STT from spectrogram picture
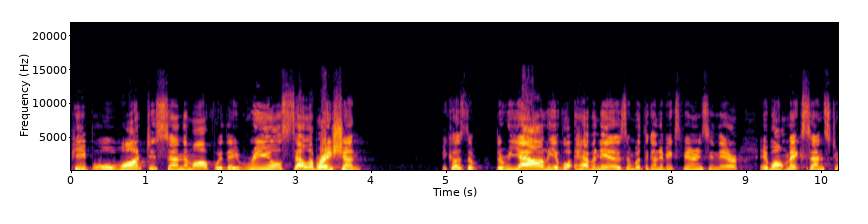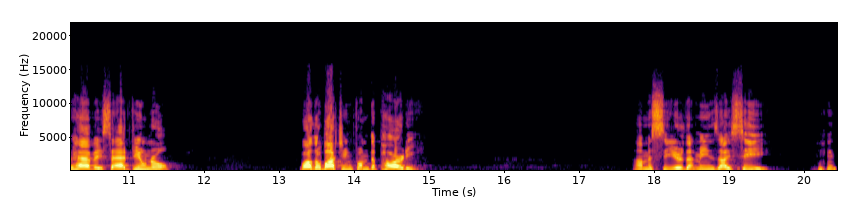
people will want to send them off with a real celebration. Because the, the reality of what heaven is and what they're going to be experiencing there, it won't make sense to have a sad funeral while they're watching from the party. I'm a seer, that means I see. in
